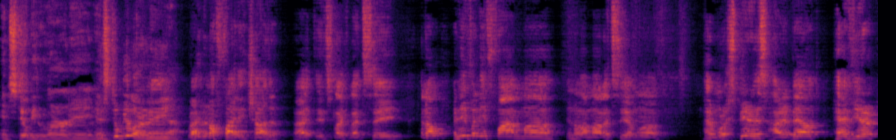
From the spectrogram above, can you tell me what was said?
And still be learning. and still be learning, Yeah. right? We're not fighting each other, right? It's like, let's say, you know, and even if I'm, uh, you know, I'm, uh, let's say I'm, uh, have more experience, higher belt, heavier,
